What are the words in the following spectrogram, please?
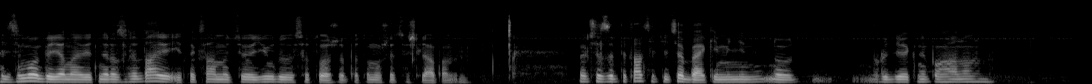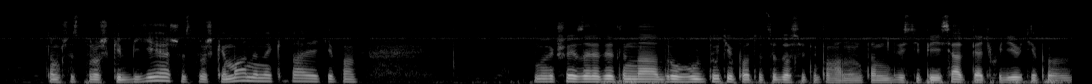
Зінобі я навіть не розглядаю, і так само цього Юліуса теж, тому що це шляпа. Далі за 15 оця Бекі мені ну, вроді як непогано. Там щось трошки б'є, щось трошки мани накидає, типа. Ну, якщо її зарядити на другу ульту, типу, то це досить непогано. Там 255 ходів, типу.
